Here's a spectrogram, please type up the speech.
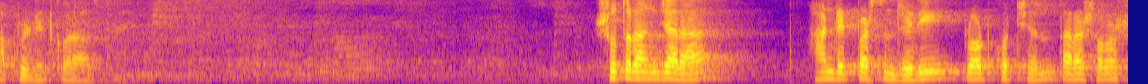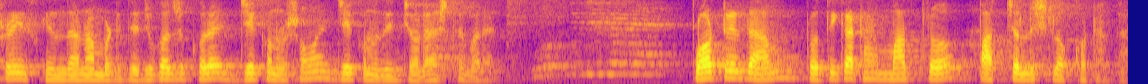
আপ টু ডেট করা আছে। সুতরাং যারা হান্ড্রেড পার্সেন্ট রেডি, প্লট করছেন, তারা সরাসরি স্ক্রিন দেওয়া নাম্বারটিতে যোগাযোগ করে যে কোনো সময়, যে কোনো দিন চলে আসতে পারেন। প্লটের দাম প্রতি কাঠা মাত্র পাঁচচল্লিশ লক্ষ টাকা।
